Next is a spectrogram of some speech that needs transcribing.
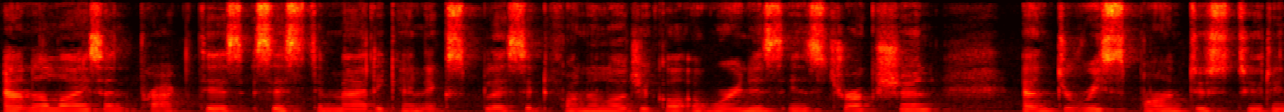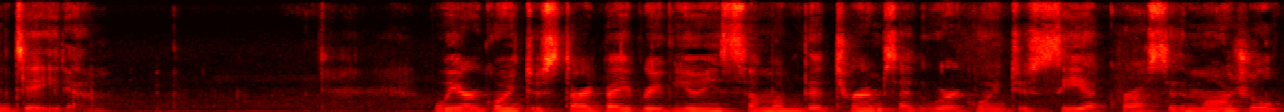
analyze and practice systematic and explicit phonological awareness instruction, and to respond to student data. We are going to start by reviewing some of the terms that we're going to see across the module.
